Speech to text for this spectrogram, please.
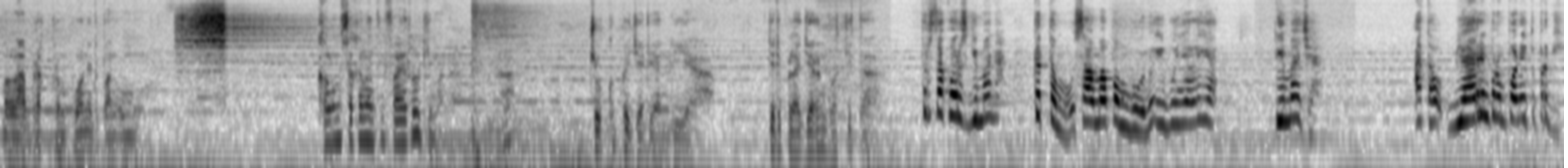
Melabrak perempuan di depan umum. Kalau misalkan nanti viral gimana? Hah? Cukup kejadian dia. Jadi pelajaran buat kita. Terus aku harus gimana? Ketemu sama pembunuh ibunya Lia. Diem aja. Atau biarin perempuan itu pergi.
